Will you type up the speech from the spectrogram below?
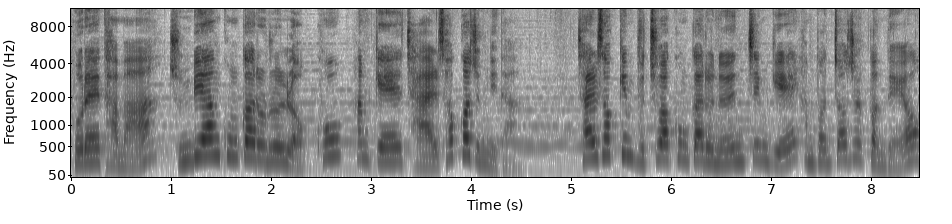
볼에 담아 준비한 콩가루를 넣고 함께 잘 섞어줍니다. 잘 섞인 부추와 콩가루는 찜기에 한번 쪄줄 건데요.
